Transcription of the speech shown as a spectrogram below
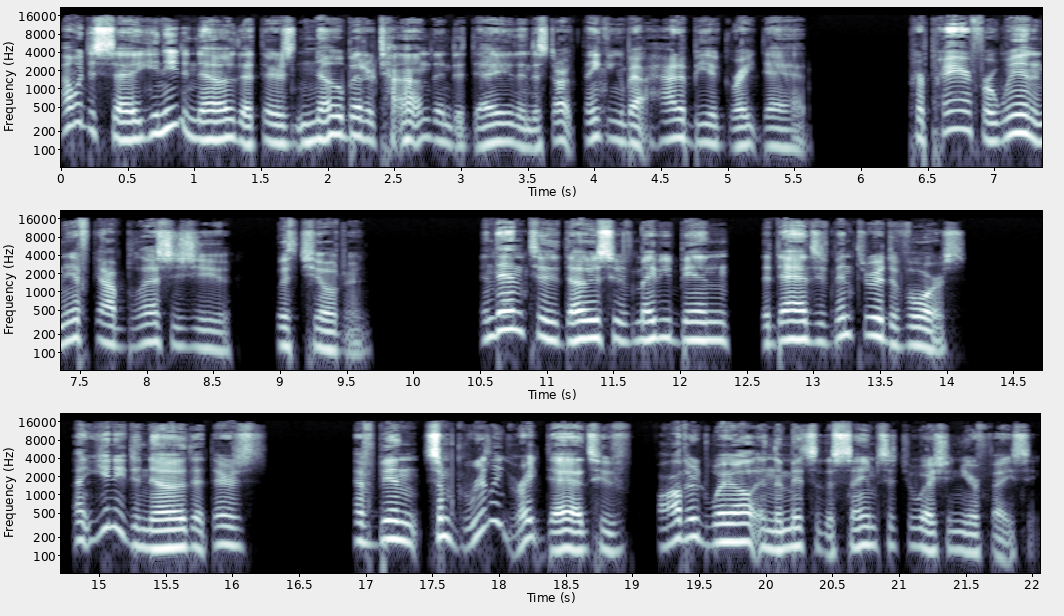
I would just say you need to know that there's no better time than today than to start thinking about how to be a great dad. Prepare for when and if God blesses you with children. And then to those who've maybe been the dads who've been through a divorce, uh, you need to know that there's have been some really great dads who've fathered well in the midst of the same situation you're facing.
